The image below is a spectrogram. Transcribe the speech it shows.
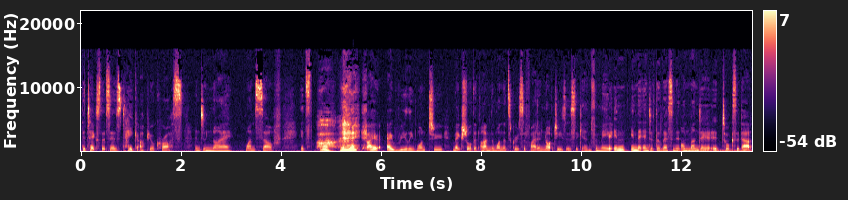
the text that says, "Take up your cross and deny oneself. It's, I, I really want to make sure that I'm the one that's crucified and not Jesus again. For me, in, in the end of the lesson on Monday, it talks about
